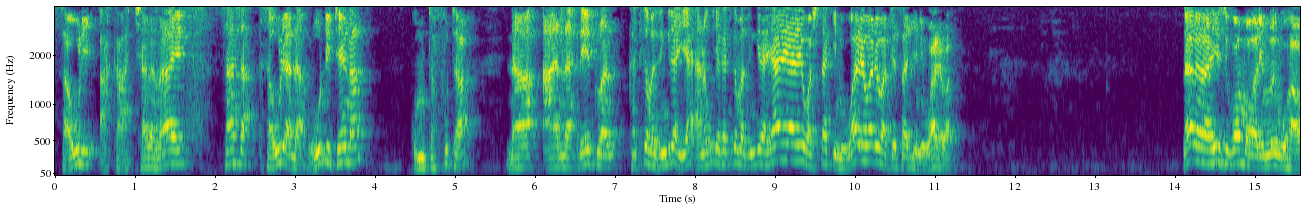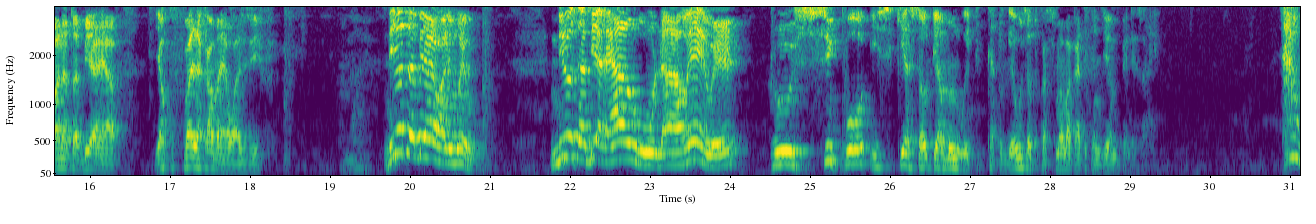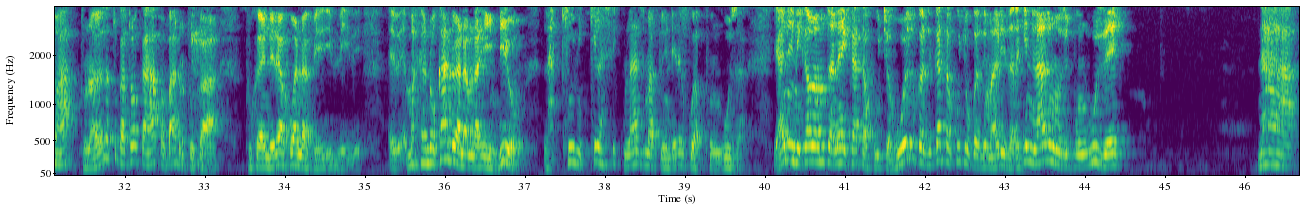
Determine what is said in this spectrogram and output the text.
Sauli akaachana naye. Sasa Sauli anarudi tena kumtafuta na analetwa katika mazingira ya, anakuja katika mazingira yale yale washtaki ni wale wale watesaji ni wale wale Nani anahisi kwamba walimwengu hawana tabia ya ya kufanya kama ya wazifu? Ndiyo tabia ya walimwengu. Ndiyo tabia yangu na wewe tusipoisikia sauti ya Mungu ikatugeuza tukasimama katika njia mpendezayo. Sawa, tunaweza tukatoka hapa bado tuka tukaendelea kuwa na vi, vi, vi, eh, makando kando ya namna hii ndio, lakini kila siku lazima tuendelee kuyapunguza. yani ni kama mtu anayekata kucha, huwezi ukazikata kucha ukazimaliza, lakini lazima uzipunguze. Na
